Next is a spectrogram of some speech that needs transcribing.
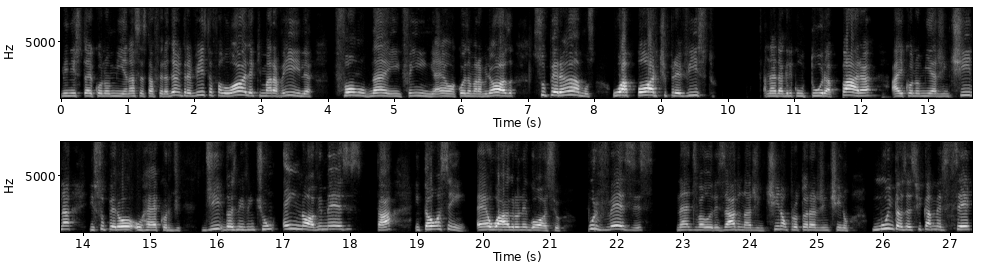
ministro da Economia, na sexta-feira, deu entrevista, falou: olha que maravilha, fomos, né? Enfim, é uma coisa maravilhosa, superamos o aporte previsto né, da agricultura para a economia argentina e superou o recorde de 2021 em nove meses, tá? Então, assim, é o agronegócio por vezes né, desvalorizado na Argentina, o produtor argentino muitas vezes fica à mercê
